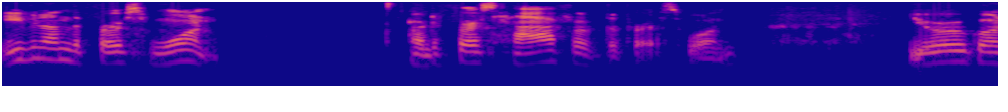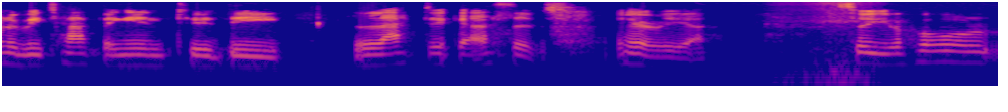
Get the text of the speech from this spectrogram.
even on the first one or the first half of the first one, you're going to be tapping into the lactic acid area. So your whole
